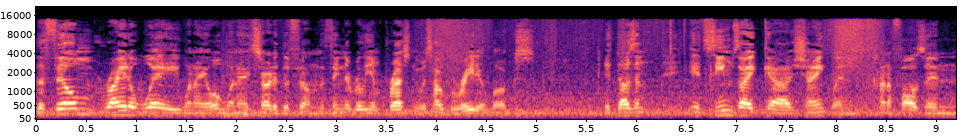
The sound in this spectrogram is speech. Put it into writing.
the film right away when I when I started the film, the thing that really impressed me was how great it looks. It doesn't. It seems like uh, Shankland kind of falls in.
